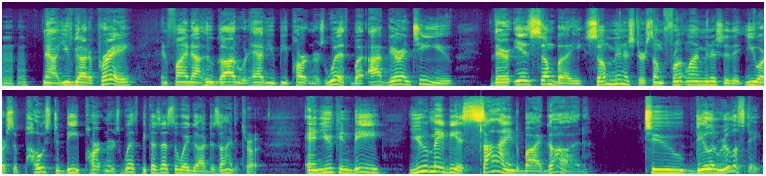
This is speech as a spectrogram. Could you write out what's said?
Mm-hmm. Now, you've got to pray and find out who God would have you be partners with, but I guarantee you there is somebody, some minister, some frontline minister that you are supposed to be partners with because that's the way God designed it. That's right. And you can be, you may be assigned by God to deal in real estate,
